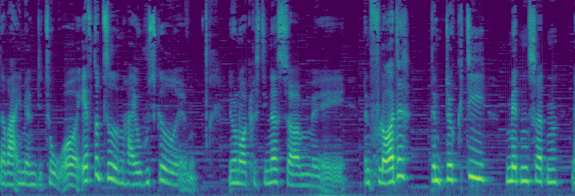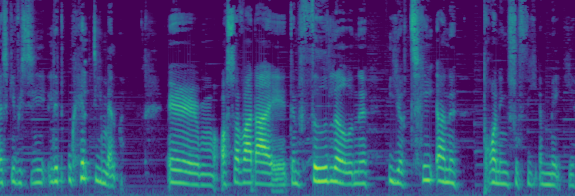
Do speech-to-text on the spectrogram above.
der var imellem de to. Og eftertiden har jeg jo husket øh, Leonora Christina som øh, den flotte, den dygtige, med den sådan, hvad skal vi sige, lidt uheldige mand. Øhm, og så var der øh, den fedladende, irriterende dronning Sofie Amalie.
